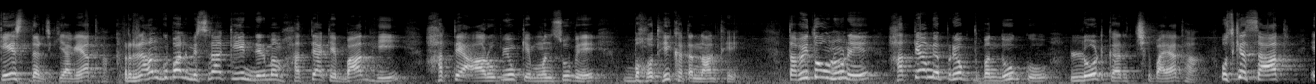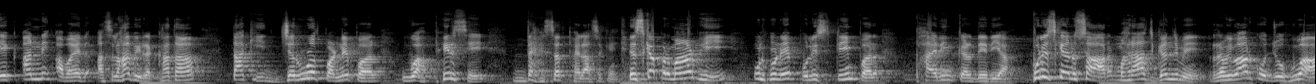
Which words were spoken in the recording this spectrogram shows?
केस दर्ज किया गया था। रामगोपाल मिश्रा की निर्मम हत्या के बाद भी हत्या आरोपियों के मंसूबे बहुत ही खतरनाक थे। तभी तो उन्होंने हत्या में प्रयुक्त बंदूक को लोड कर छिपाया था। उसके साथ एक अन्य अवैध असलहा भी रखा था। ताकि ज़रूरत पड़ने पर वह फिर से दहशत फैला सकें। इसका प्रमाण भी उन्होंने पुलिस टीम पर फायरिंग कर दे दिया। पुलिस के अनुसार महाराजगंज में रविवार को जो हुआ,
